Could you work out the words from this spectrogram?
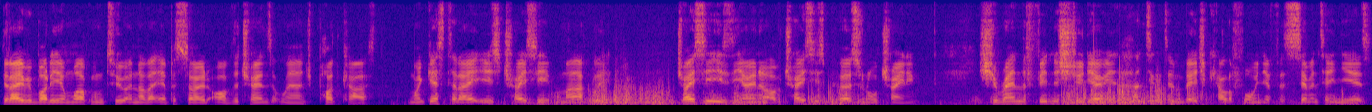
G'day, everybody, and welcome to another episode of the Transit Lounge podcast. My guest today is Tracy Markley. Tracy is the owner of Tracy's Personal Training. She ran the fitness studio in Huntington Beach, California for 17 years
